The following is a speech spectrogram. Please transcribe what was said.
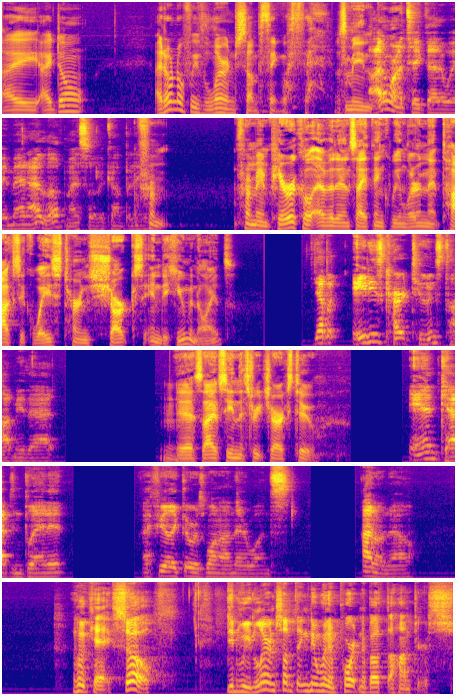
I I don't I don't know if we've learned something with that. I mean, I don't want to take that away, man. I love my soda company. from from empirical evidence, I think we learned that toxic waste turns sharks into humanoids. Yeah, but 80s cartoons taught me that. Hmm. Yes, I've seen the street sharks too. And Captain Planet. I feel like there was one on there once. I don't know. Okay, so did we learn something new and important about the hunters?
